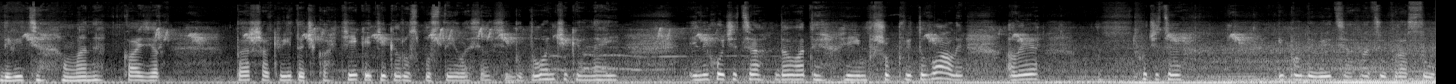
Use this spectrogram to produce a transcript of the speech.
дивіться, у мене казір. Перша квіточка тільки-тільки розпустилася. Ось бутончики в неї. І не хочеться давати їм, щоб квітували, але хочеться і подивитися на цю красу.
